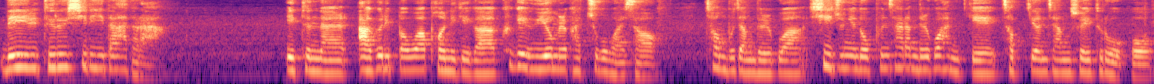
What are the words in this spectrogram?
내일 들으시리이다 하더라. 이튿날 아그리빠와 버니게가 크게 위험을 갖추고 와서 천부장들과 시중에 높은 사람들과 함께 접견 장소에 들어오고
